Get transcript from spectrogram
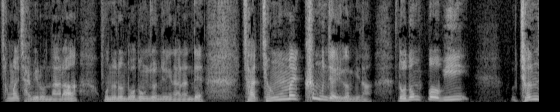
정말 자비로운 나라 오늘은 노동 존중의 나라인데 자 정말 큰 문제가 이겁니다 노동법이 전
